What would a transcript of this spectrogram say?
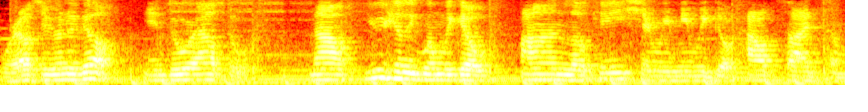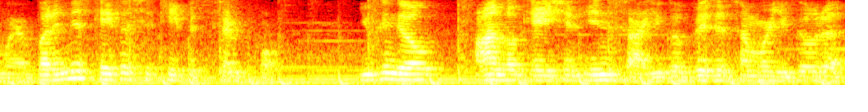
Where else are you going to go? Indoor, outdoor. Now, usually when we go on location, we mean we go outside somewhere, but in this case, let's just keep it simple. You can go on location inside. You go visit somewhere, you go to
